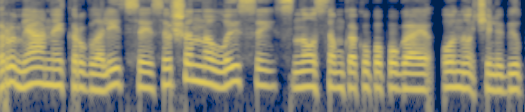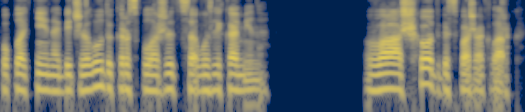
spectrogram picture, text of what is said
Румяный, круглолицый, совершенно лысый, с носом, как у попугая, он очень любил поплотнее набить желудок и расположиться возле камина. «Ваш ход, госпожа Кларк».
